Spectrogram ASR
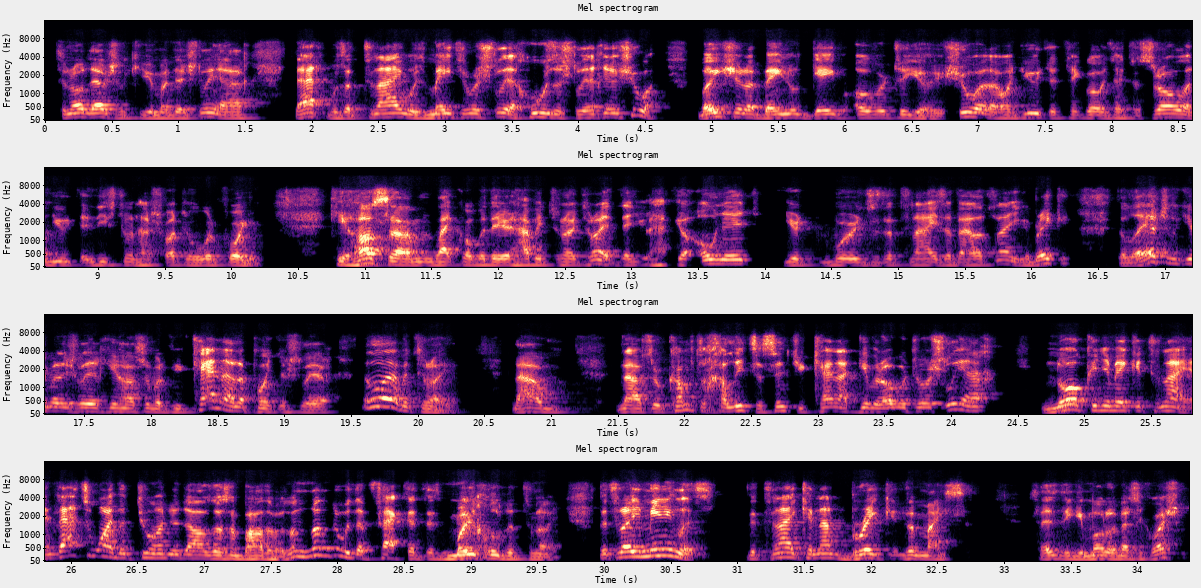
To know that was a tonight was made to a shliach. Who was a shliach? Yeshua. Moshe Rabbeinu gave over to Yeshua. I want you to take over and role, and you and these two and a half shvat will work for you. Ki hasam, like over there, have it tonight, tonight. Then you have you own it. Your words is a tonight is a valid tonight. You can break it. The last will give it a shliach ki. But if you cannot appoint a shliach, then will have it tonight. Now, now, so it comes to chalitza. Since you cannot give it over to a shliach, nor can you make it tonight. And that's why the $200 doesn't bother us. Nothing to do with the fact that there's moichel the tonight. The tonight meaningless. The tonight cannot break the mice. Says the Gemara, that's a question.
